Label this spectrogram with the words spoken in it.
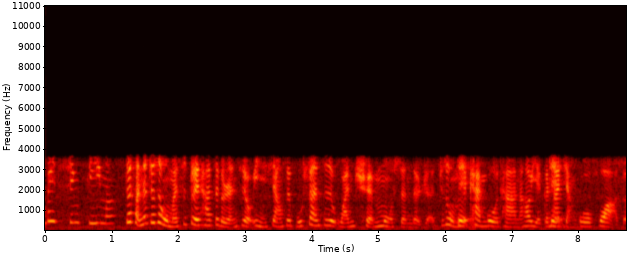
备心低吗？对，反正就是我们是对他这个人是有印象，所以不算是完全陌生的人，就是我们是看过他，然后也跟他讲过话的。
